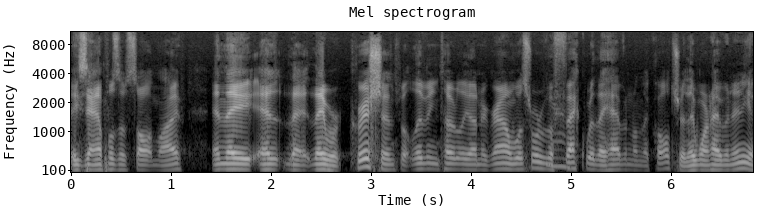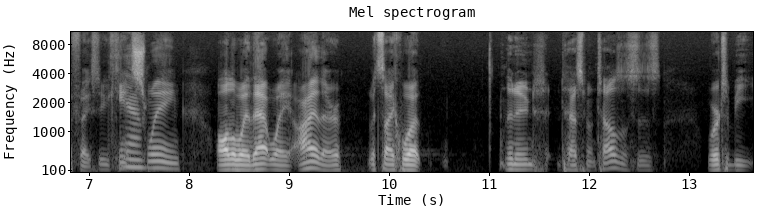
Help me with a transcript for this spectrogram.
examples of salt and life. And they, as they they were Christians, but living totally underground. What sort of Yeah. effect were they having on the culture? They weren't having any effect. So you can't Yeah. swing all the way that way either. It's like what the New Testament tells us is we're to be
